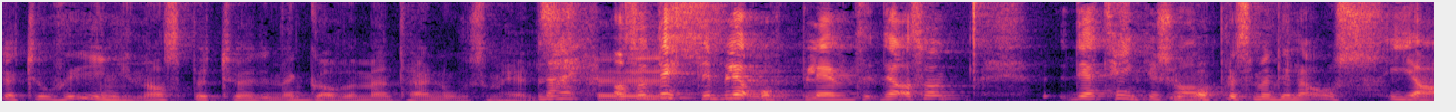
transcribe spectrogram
Jeg tror ingen av oss betød med government her noe som helst. Nei, altså dette ble opplevd det, altså, det Jeg tenker sånn Opplevd som en del av oss. Ja,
